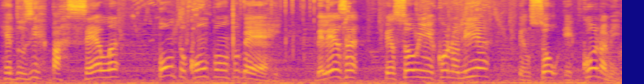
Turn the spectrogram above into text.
reduzirparcela.com.br. Beleza? Pensou em economia? Pensou Economy?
